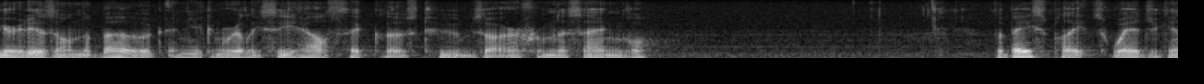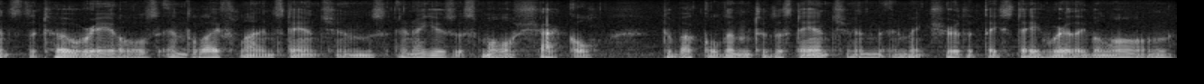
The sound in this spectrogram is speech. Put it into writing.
Here it is on the boat and you can really see how thick those tubes are from this angle. The base plates wedge against the toe rails and the lifeline stanchions, and I use a small shackle to buckle them to the stanchion and make sure that they stay where they belong.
